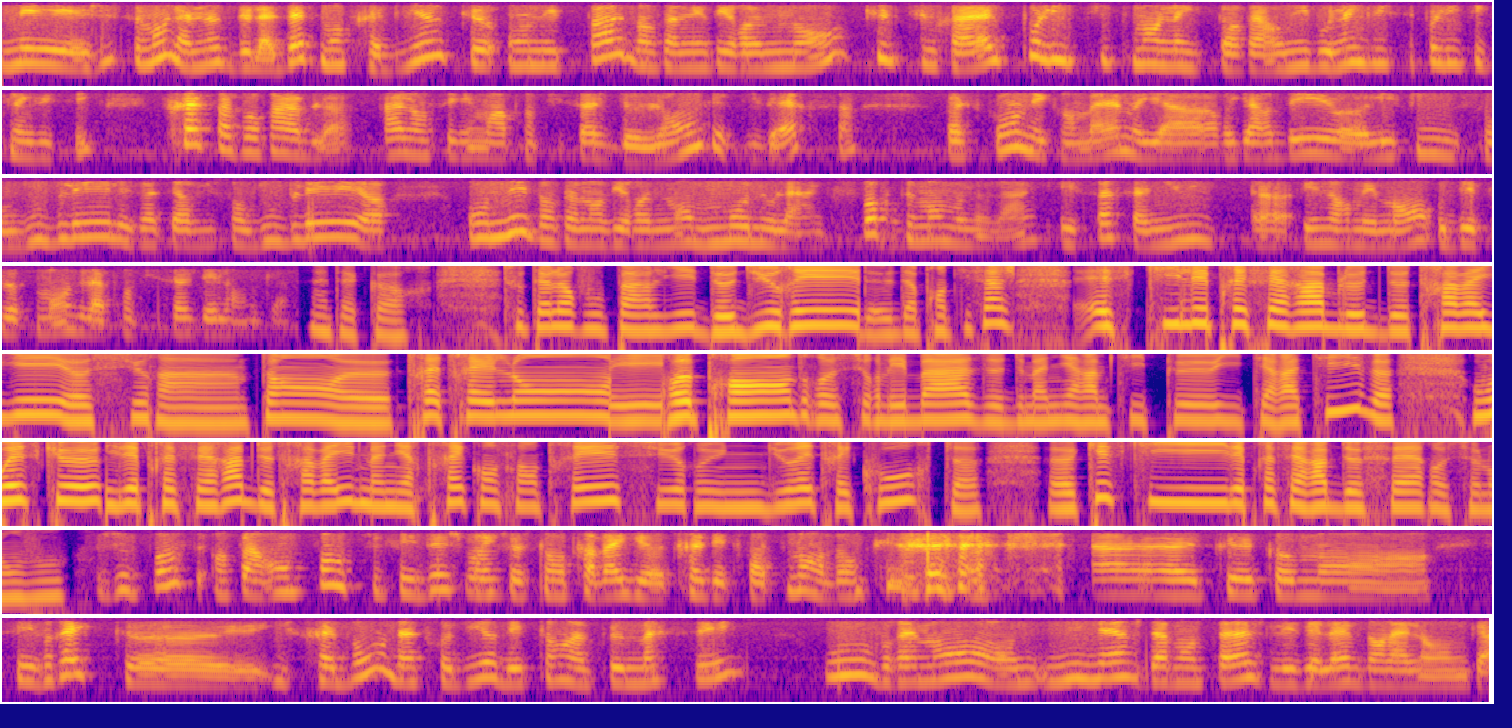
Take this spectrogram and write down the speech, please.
Mais justement, la note de la dette montrait bien qu'on n'est pas dans un environnement culturel, politiquement, au niveau linguistique, politique linguistique, très favorable à l'enseignement-apprentissage de langues diverses, parce qu'on est quand même, il y a, regardez, euh, les films sont doublés, les interviews sont doublées, euh, on est dans un environnement monolingue, fortement monolingue, et ça, ça nuit euh, énormément au développement de l'apprentissage des langues. D'accord. Tout à l'heure, vous parliez de durée d'apprentissage. Est-ce qu'il est préférable de travailler euh, sur un temps euh, très très long et reprendre sur les bases de manière un petit peu itérative, ou est-ce qu'il est préférable de travailler de manière très concentrée sur une durée très courte? Qu'est-ce qu'il est préférable de faire selon vous? Je pense, enfin, on pense toutes les deux. Je parce qu'on travaille euh, très étroitement. Donc, euh, que comment c'est vrai qu'il euh, serait bon d'introduire des temps un peu massés où vraiment on immerge davantage les élèves dans la langue.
